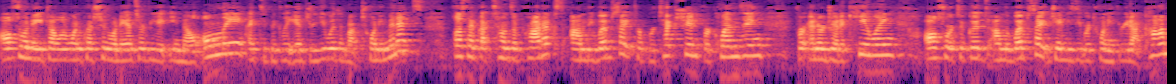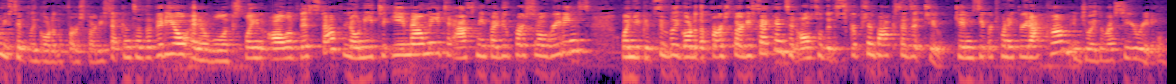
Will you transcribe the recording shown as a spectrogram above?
Also an $8 one question, one answer via email only. I typically answer you within about 20 minutes. Plus I've got tons of products on the website for protection, for cleansing, for energetic healing, all sorts of goods on the website, jamiezebra23.com. You simply go to the first 30 seconds of the video and it will explain all of this stuff. No need to email me to ask me if I do personal readings when you can simply go to the first 30 seconds and also the description box says it too. jamiezebra23.com. Enjoy the rest of your reading.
